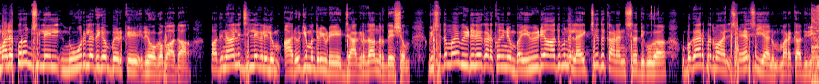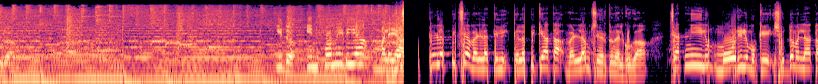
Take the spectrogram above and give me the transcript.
മലപ്പുറം ജില്ലയിൽ നൂറിലധികം പേർക്ക് രോഗബാധ. പതിനാല് ജില്ലകളിലും ആരോഗ്യമന്ത്രിയുടെ ജാഗ്രതാ നിർദ്ദേശം. വിശദമായ വീഡിയോയിലേക്ക് കടക്കുന്നതിന് മുമ്പ് ഈ വീഡിയോ ആദ്യം ഒന്ന് ലൈക്ക് ചെയ്ത് കാണാൻ ശ്രദ്ധിക്കുക. ഉപകാരപ്രദമായി ഷെയർ ചെയ്യാനും മറക്കാതിരിക്കുക. ഇത് ഇൻഫോമീഡിയ മലയാളം തിളപ്പിച്ച വെള്ളത്തിൽ തിളപ്പിക്കാത്ത വെള്ളം ചേർത്ത് നൽകുക ചട്നിയിലും മോരിലുമൊക്കെ ശുദ്ധമല്ലാത്ത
